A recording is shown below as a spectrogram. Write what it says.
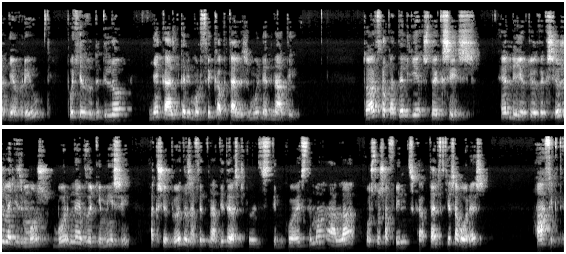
29 Δεκεμβρίου που είχε τον τίτλο Μια καλύτερη μορφή καπιταλισμού είναι δυνατή. Το άρθρο κατέληγε στο εξής. έλεγε ότι ο δεξιός λαϊκισμός μπορεί να ευδοκιμήσει αξιοποιώντας αυτή την αντίδραση και το συστημικό αίσθημα, αλλά ωστόσο αφήνει τις καπιταλιστικές αγορές άφικτε.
